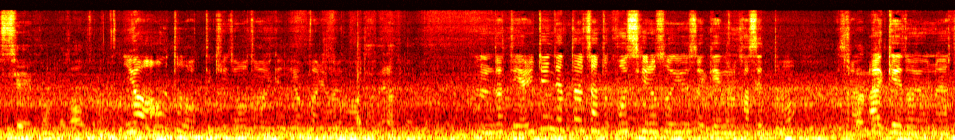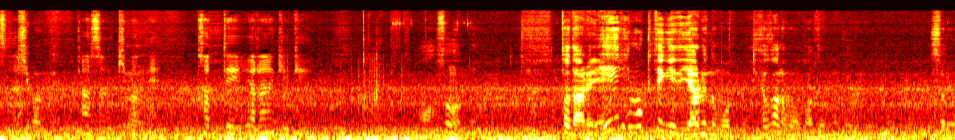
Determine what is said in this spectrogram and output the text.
セーフなんだかアウトなんだいやアウトだって聞いたことあるけどやっぱりあれは。あダメなんだやっうん、だってやりたいんだったらちゃんと公式のそういうさゲームのカセット？そ基盤ね。のアーケード用のやつ？ぱ基盤ね。あそう基盤ね、買ってやらなきゃいけん。あそうなんだ。ただあれ営利目的でやるのもいかがなものかと思うけどそれを。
